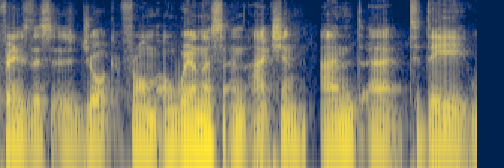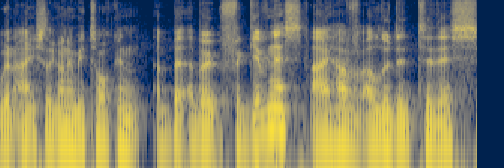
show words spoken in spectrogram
friends. This is Jock from Awareness and Action, and uh, today we're actually going to be talking a bit about forgiveness. I have alluded to this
